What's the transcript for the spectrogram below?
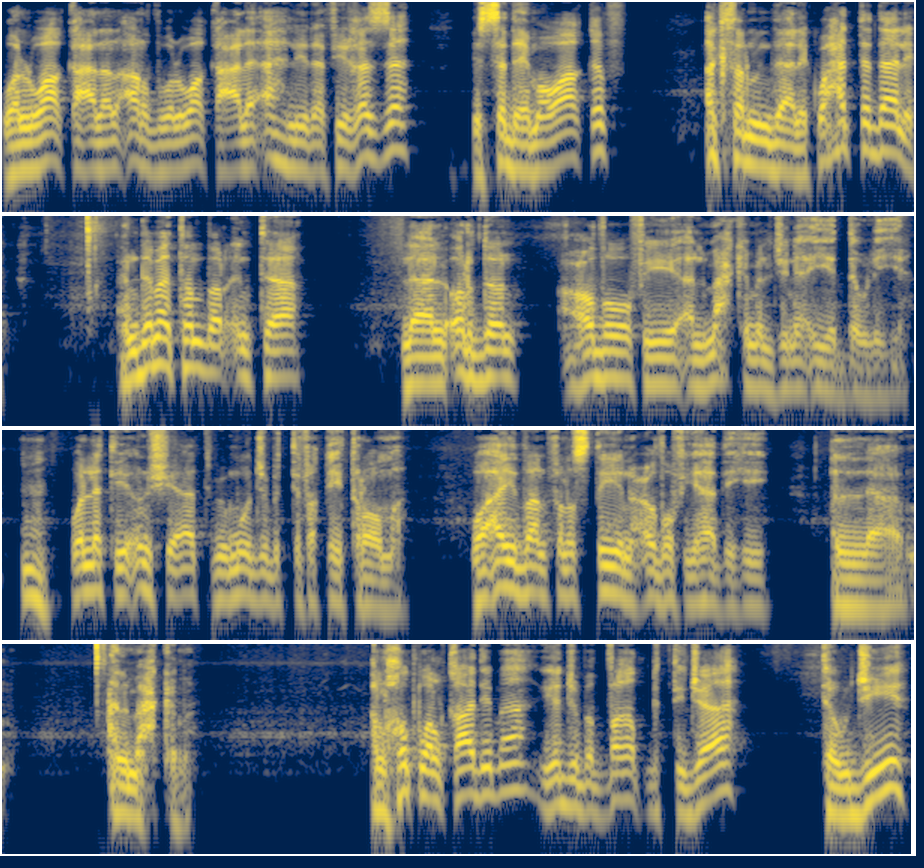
والواقع على الأرض والواقع على أهلنا في غزة يستدعي مواقف أكثر من ذلك. وحتى ذلك عندما تنظر أنت للأردن عضو في المحكمة الجنائية الدولية. والتي أنشئت بموجب اتفاقية روما وأيضا فلسطين عضو في هذه ال- المحكمة الخطوة القادمة يجب الضغط باتجاه توجيه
